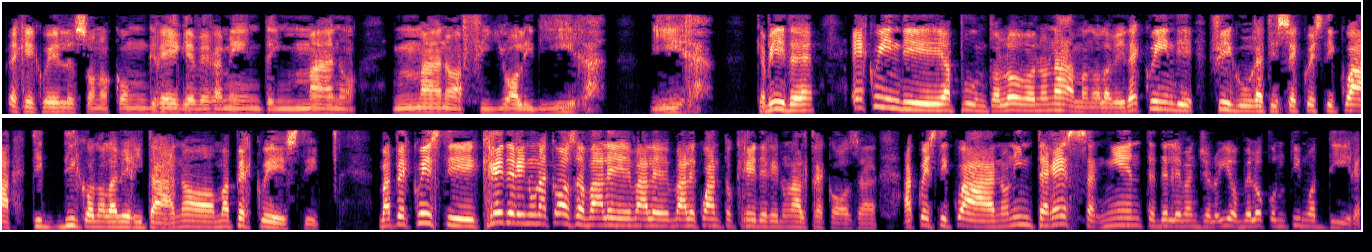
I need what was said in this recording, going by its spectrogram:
perché quelle sono congreghe veramente in mano, in mano a figlioli di ira, di ira, capite? E quindi, appunto, loro non amano la verità. E quindi, figurati se questi qua ti dicono la verità, no? Ma per questi, ma per questi credere in una cosa vale, vale, vale, quanto credere in un'altra cosa. A questi qua non interessa niente dell'Evangelo, io ve lo continuo a dire,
